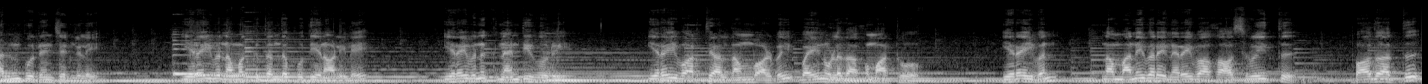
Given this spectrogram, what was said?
அன்பு நெஞ்சங்களே இறைவன் நமக்கு தந்த புதிய நாளிலே இறைவனுக்கு நன்றி கூறி இறை வார்த்தையால் நம் வாழ்வை பயனுள்ளதாக மாற்றுவோம். இறைவன் நம் அனைவரை நிறைவாக ஆசிர்வதித்து பாதுகாத்து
